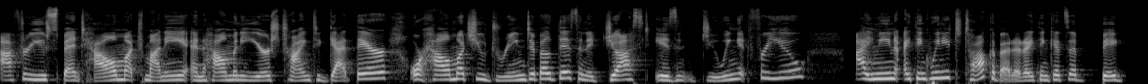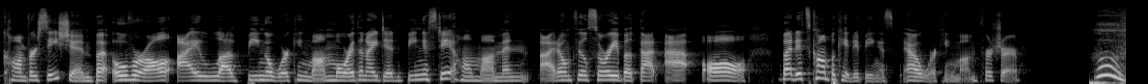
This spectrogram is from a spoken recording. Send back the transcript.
after you spent how much money and how many years trying to get there or how much you dreamed about this and it just isn't doing it for you? I mean, I think we need to talk about it. I think it's a big conversation, but overall, I love being a working mom more than I did being a stay at home mom. And I don't feel sorry about that at all. But it's complicated being a, a working mom for sure. Whew,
